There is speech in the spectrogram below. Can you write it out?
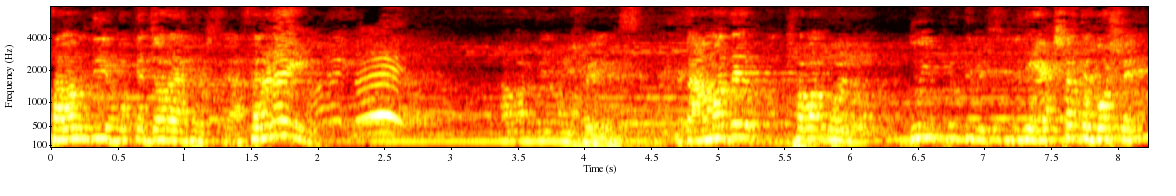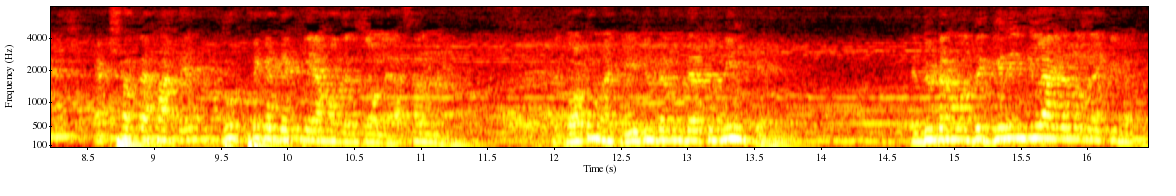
সালাম দিয়ে বুকে জড়ায় ধরছে। আছে না নাই? আবার মিলমিশ হয়ে গেছে। এটা আমাদের স্বভাব হইল। দুই প্রতিবেশী যদি একসাথে বসে, একসাথে হাঁটে, দূর থেকে দেখলে আমাদের জলে আসার নাই? ঘটনা কি? এই দুইটার মধ্যে এত মিল কেন? এই দুইটার মধ্যে গিরিঙ্গি লাগানো যায় কীভাবে?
